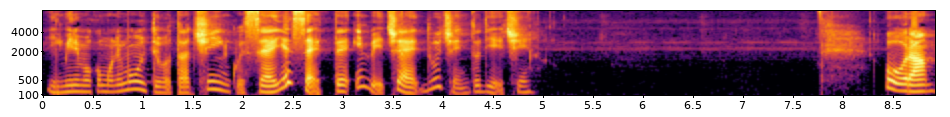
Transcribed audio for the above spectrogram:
Il minimo comune multiplo tra 5, 6 e 7 invece è 210. Ora,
